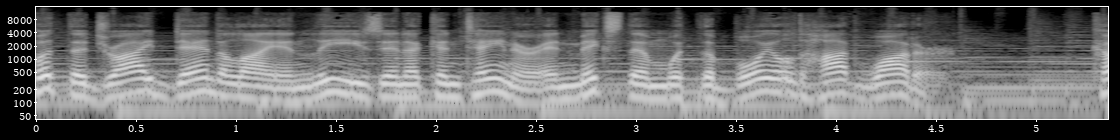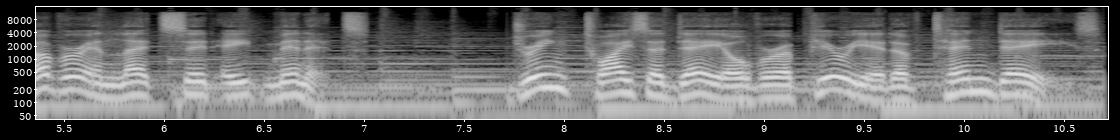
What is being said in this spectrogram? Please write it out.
Put the dried dandelion leaves in a container and mix them with the boiled hot water. Cover and let sit 8 minutes. Drink twice a day over a period of 10 days.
